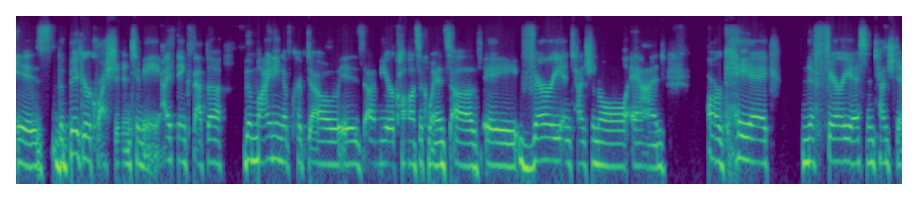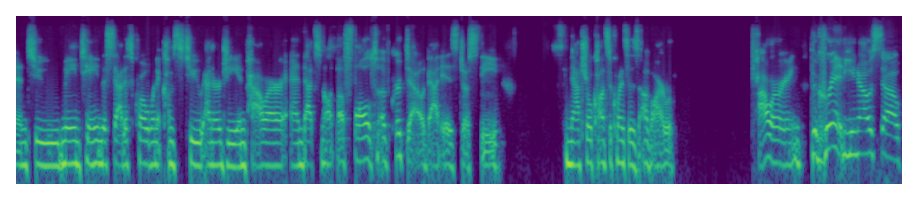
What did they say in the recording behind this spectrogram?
is the bigger question to me. I think that the the mining of crypto is a mere consequence of a very intentional and archaic nefarious intention to maintain the status quo when it comes to energy and power and that's not the fault of crypto that is just the natural consequences of our powering the grid, you know? So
